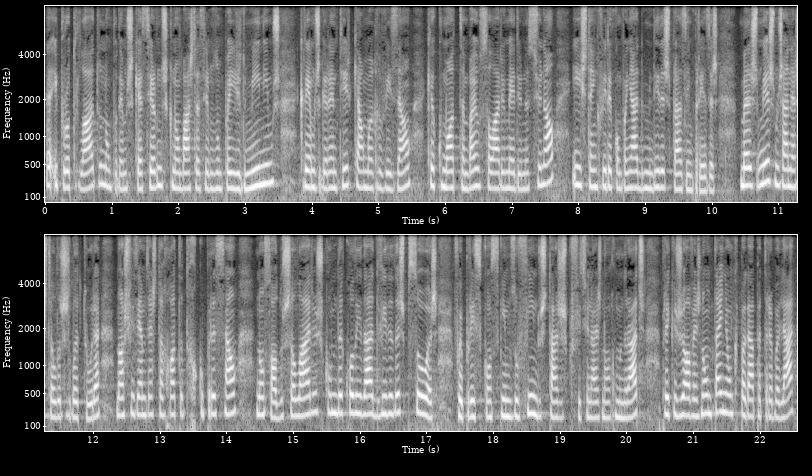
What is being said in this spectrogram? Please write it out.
uh, e, por outro lado, não podemos esquecer-nos que não basta sermos um país de mínimos, queremos garantir que há uma revisão que acomode também o salário médio nacional e isto tem que vir acompanhado de medidas para as empresas. Mas mesmo já nesta legislatura, nós fizemos esta rota de recuperação não só dos salários, como da qualidade de vida das pessoas pessoas. Foi por isso que conseguimos o fim dos estágios profissionais não remunerados, para que os jovens não tenham que pagar para trabalhar.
